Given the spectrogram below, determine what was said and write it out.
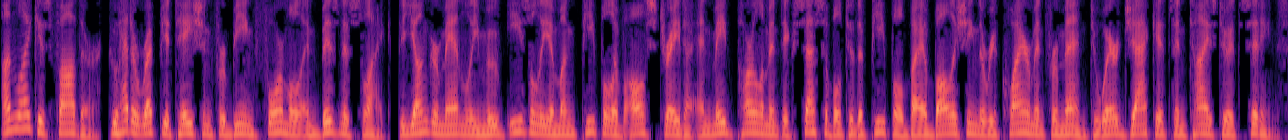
Unlike his father, who had a reputation for being formal and businesslike, the younger Manley moved easily among people of all strata and made Parliament accessible to the people by abolishing the requirement for men to wear jackets and ties to its sittings.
